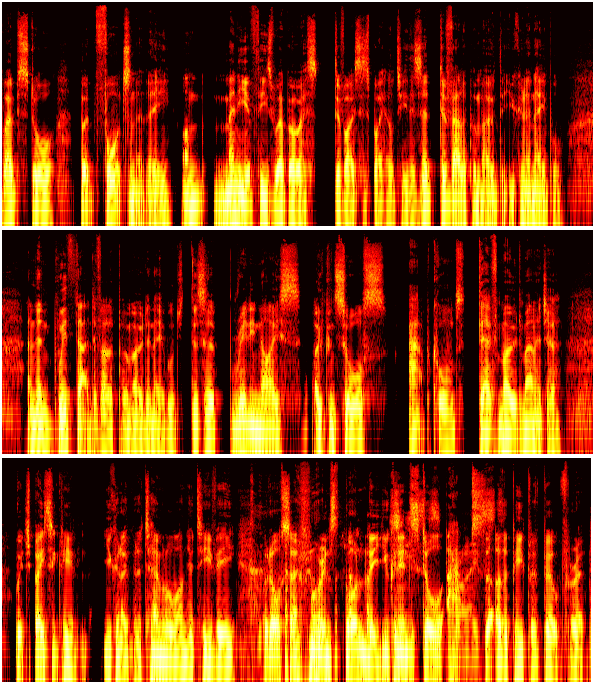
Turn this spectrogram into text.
web store, but fortunately, on many of these WebOS devices by LG, there's a developer mode that you can enable. And then with that developer mode enabled, there's a really nice open source app called Dev Mode Manager, which basically you can open a terminal on your TV, but also more importantly, you can install apps Christ. that other people have built for it.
